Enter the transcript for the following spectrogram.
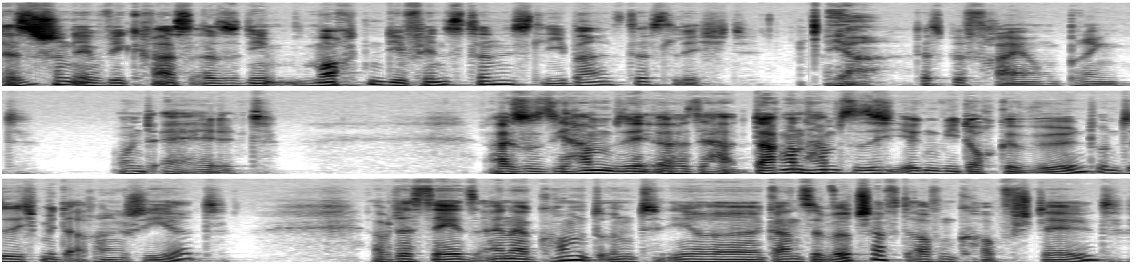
Das ist schon irgendwie krass. Also die mochten die Finsternis lieber als das Licht, ja. das Befreiung bringt und erhält. Also sie haben sie, äh, daran haben sie sich irgendwie doch gewöhnt und sich mit arrangiert. Aber dass da jetzt einer kommt und ihre ganze Wirtschaft auf den Kopf stellt,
